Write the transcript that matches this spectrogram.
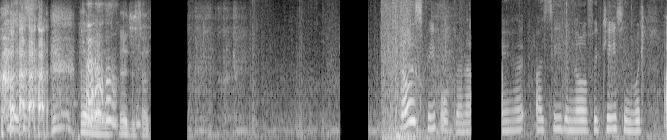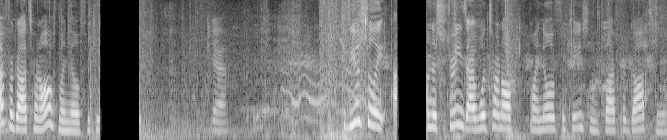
oh, that just sounds. Notice people have been at me. I, I see the notifications, which I forgot to turn off my notifications. Yeah. Because usually on the streams I would turn off my notifications, but I forgot to.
